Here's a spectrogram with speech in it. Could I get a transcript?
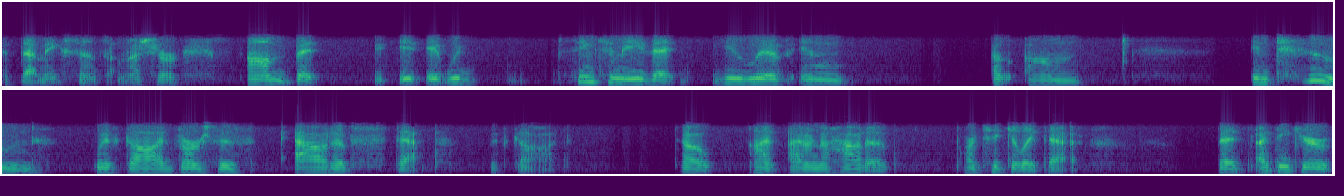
if that makes sense. I'm not sure. Um, but it, it would seem to me that you live in uh, um, in tune with God versus out of step with God. So I I don't know how to articulate that, but I think you're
